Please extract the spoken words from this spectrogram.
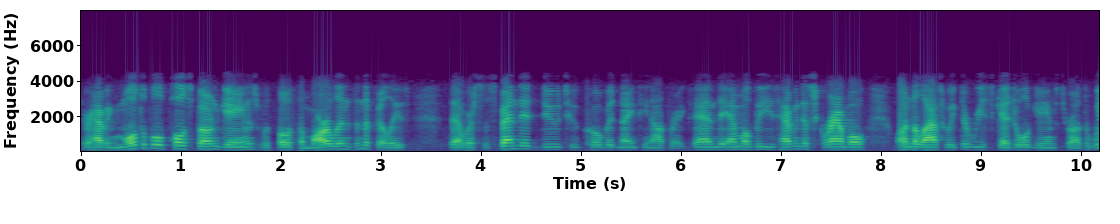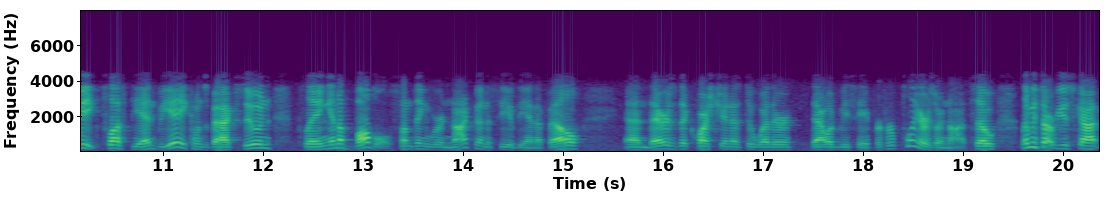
they're having multiple postponed games with both the Marlins and the Phillies that were suspended due to COVID-19 outbreaks. And the MLB is having to scramble on the last week to reschedule games throughout the week. Plus, the NBA comes back soon playing in a bubble, something we're not going to see of the NFL. And there's the question as to whether that would be safer for players or not. So let me start with you, Scott.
